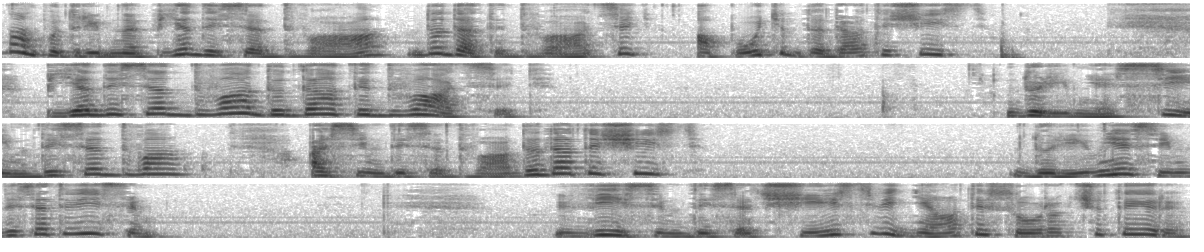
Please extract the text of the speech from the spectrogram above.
Нам потрібно 52 додати 20, а потім додати 6. 52 додати 20 дорівнює 72, а 72 додати 6 дорівнює 78. 86 відняти 44.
